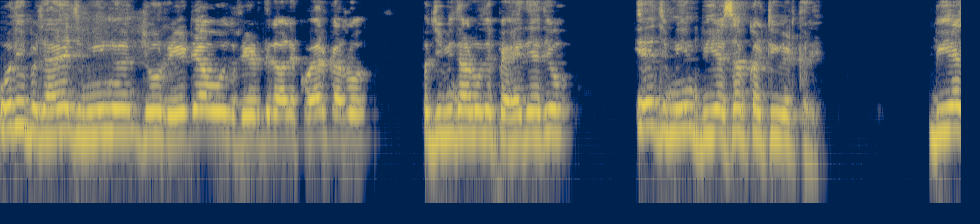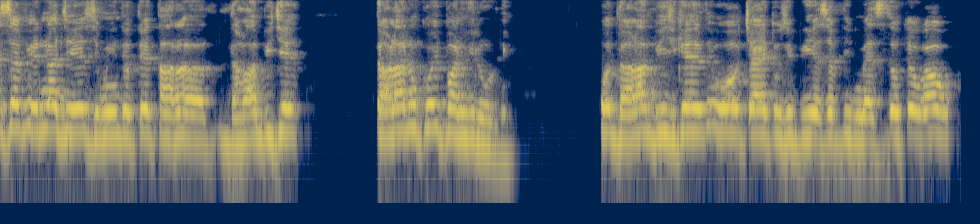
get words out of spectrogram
ਉਹਦੀ ਬਜਾਏ ਜ਼ਮੀਨ ਜੋ ਰੇਟ ਆ, ਉਹ ਰੇਟ ਦੇ ਨਾਲ ਐਕਵਾਇਰ ਕਰ ਲਓ। ਤੇ ਜ਼ਿਮੀਂਦਾਰ ਨੂੰ ਉਹਦੇ ਪੈਸੇ ਦੇ ਦਿਓ। ਇਹ ਜ਼ਮੀਨ ਬੀਐਸਐਫ ਕਲਟੀਵੇਟ ਕਰੇ। ਬੀਐਸਐਫ ਇਹਨਾਂ ਜੇ ਜ਼ਮੀਨ ਦੇ ਉੱਤੇ ਤਾਰਾਂ, ਦਾਲਾਂ ਬੀਜੇ, ਦਾਲਾਂ ਨੂੰ ਕੋਈ ਪਾਣੀ ਦੀ ਲੋੜ ਨਹੀਂ। ਉਹ ਦਾਲਾਂ ਬੀਜ ਕੇ ਉਹ ਚਾਹੇ ਤੁਸੀਂ ਬੀਐਸਐਫ ਦੀ ਮੈਸ ਦੇ ਉੱਤੇ ਉਗਾਓ,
